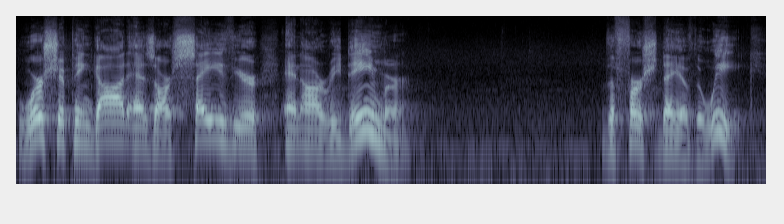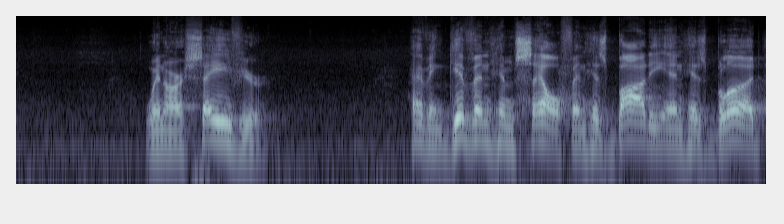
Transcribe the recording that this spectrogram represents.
worshiping God as our Savior and our Redeemer, the first day of the week when our Savior, having given Himself and His body and His blood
